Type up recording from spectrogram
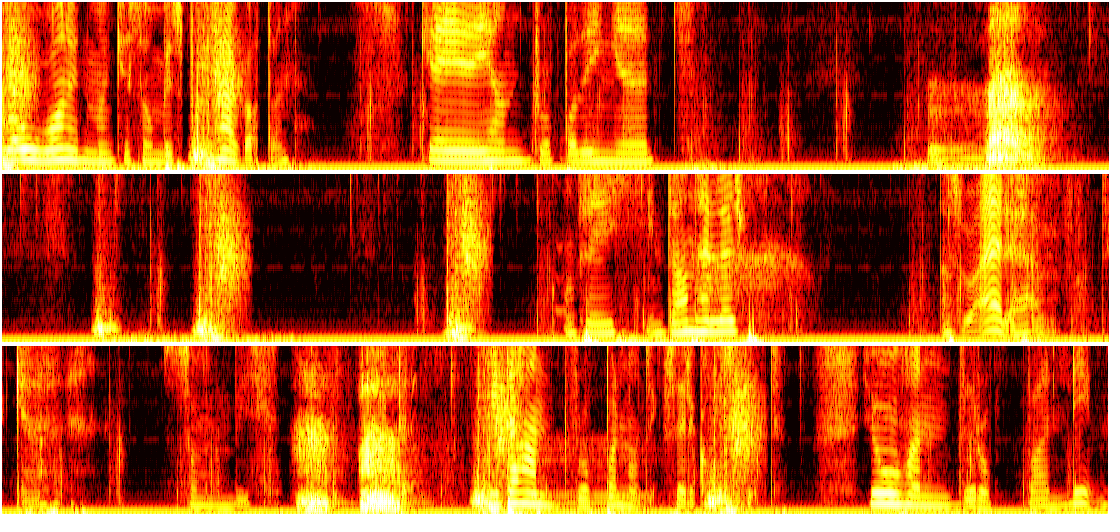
det var ovanligt mycket zombies på den här gatan. Okej, okay, han droppade inget. Okej, okay, inte han heller. Alltså vad är det här för fattiga zombies? Om inte han droppar någonting så är det konstigt. Jo, han droppar lim.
